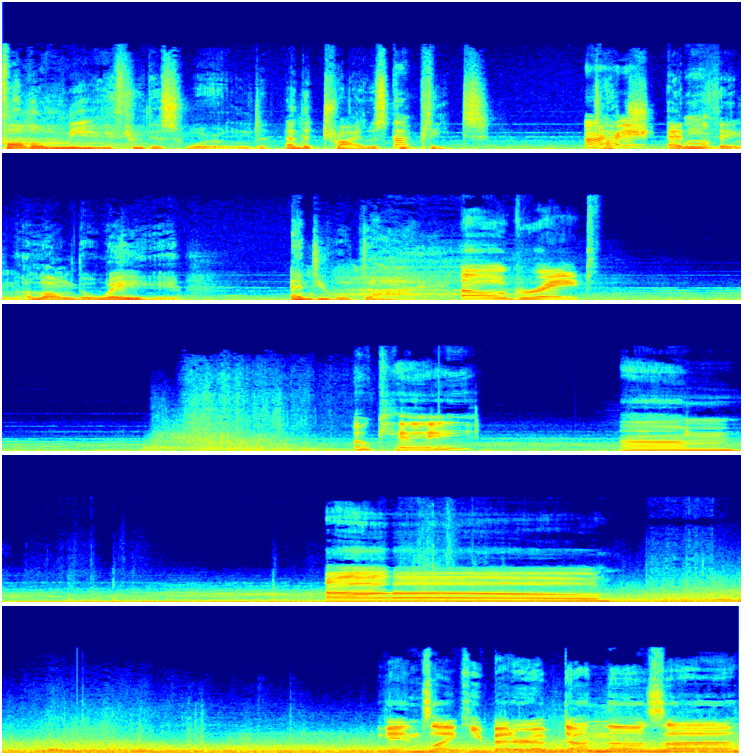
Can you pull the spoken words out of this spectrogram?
Follow me through this world, and the trial is complete. All Touch right. cool. anything along the way, and you will die. Oh, great. Okay. Um. Oh. The game's like, you better have done those, uh.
